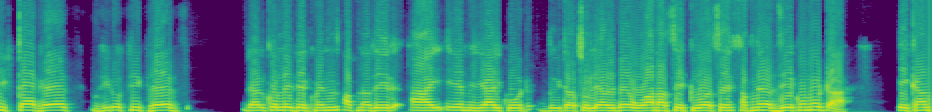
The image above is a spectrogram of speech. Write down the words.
Star hash, zero six hash dial করলে দেখবেন আপনাদের আই এম ইআই কোড দুইটা চলে আসবে, ওয়ান আছে, টু আছে। আপনারা যে কোনোটা, এখান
